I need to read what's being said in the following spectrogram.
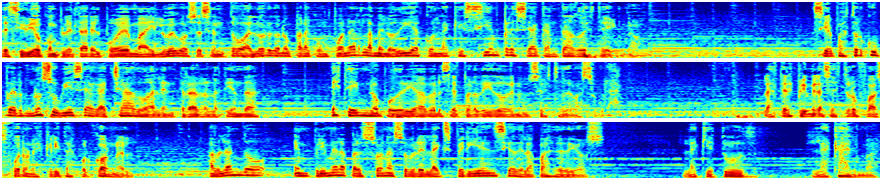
Decidió completar el poema y luego se sentó al órgano para componer la melodía con la que siempre se ha cantado este himno. Si el pastor Cooper no se hubiese agachado al entrar a la tienda, este himno podría haberse perdido en un cesto de basura. Las tres primeras estrofas fueron escritas por Cornell, hablando en primera persona sobre la experiencia de la paz de Dios, la quietud, la calma,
